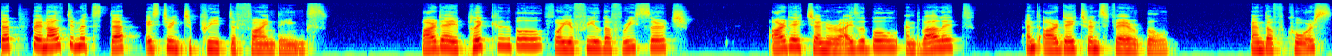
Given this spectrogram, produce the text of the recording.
The penultimate step is to interpret the findings. Are they applicable for your field of research? Are they generalizable and valid? And are they transferable? And of course,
